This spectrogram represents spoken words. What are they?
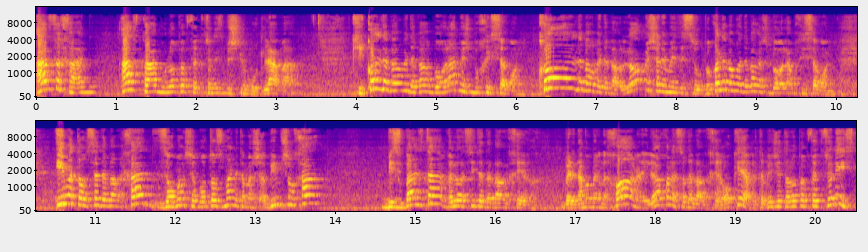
אף אחד, אף פעם הוא לא פרפקציוניסט בשלמות. למה? כי כל דבר ודבר בעולם יש בו חיסרון. כל דבר ודבר, לא משנה מאיזה סוג, בכל דבר ודבר יש בעולם חיסרון. אם אתה עושה דבר אחד, זה אומר שבאותו זמן את המשאבים שלך בזבזת ולא עשית דבר אחר. בן אדם אומר, נכון, אני לא יכול לעשות דבר אחר, אוקיי, אבל תבין שאתה לא פרפקציוניסט.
